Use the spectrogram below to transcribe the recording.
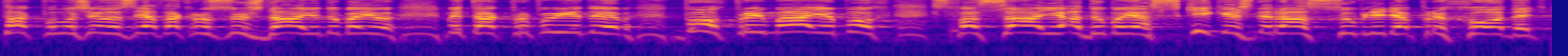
так положилося, я так розсуждаю. Думаю, ми так проповідуємо. Бог приймає, Бог спасає. А думаю, скільки ж не раз сумління приходить,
